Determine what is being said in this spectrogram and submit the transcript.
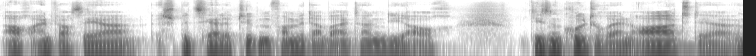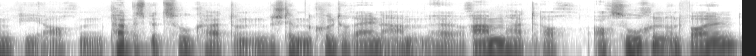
auch einfach sehr spezielle Typen von Mitarbeitern, die auch diesen kulturellen Ort, der irgendwie auch einen Purpose-Bezug hat und einen bestimmten kulturellen äh, Rahmen hat, auch, auch suchen und wollen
